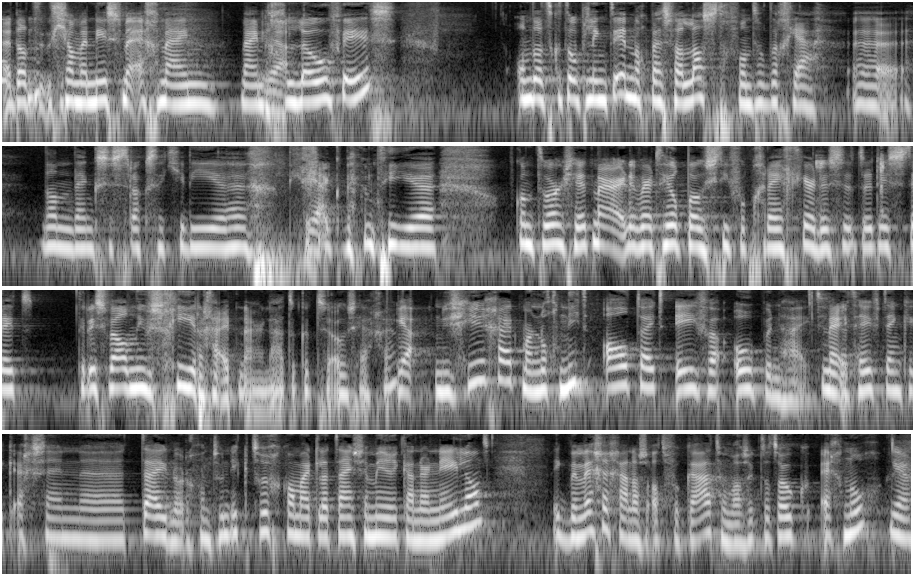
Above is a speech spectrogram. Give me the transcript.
uh, dat shamanisme echt mijn, mijn ja. geloof is. Omdat ik het op LinkedIn nog best wel lastig vond. Ik dacht, ja, uh, dan denken ze straks dat je die, die gek ja. bent die op kantoor zit. Maar er werd heel positief op gereageerd. Dus het, er is steeds er is wel nieuwsgierigheid naar, laat ik het zo zeggen. Ja, nieuwsgierigheid, maar nog niet altijd even openheid. Nee. Het heeft denk ik echt zijn uh, tijd nodig. Want toen ik terugkwam uit Latijns-Amerika naar Nederland... ik ben weggegaan als advocaat, toen was ik dat ook echt nog. Ja.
